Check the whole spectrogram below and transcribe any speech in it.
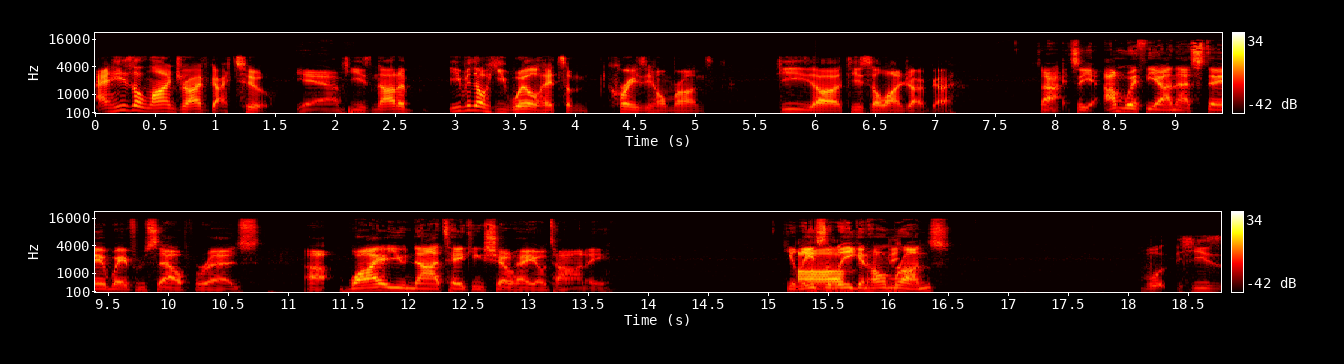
and he's a line drive guy too. Yeah. He's not a even though he will hit some crazy home runs, he uh he's a line drive guy. All right, so yeah, I'm with you on that. Stay away from Sal Perez. Uh, why are you not taking Shohei Ohtani? He leads the Um, league in home be- runs. Well, he's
